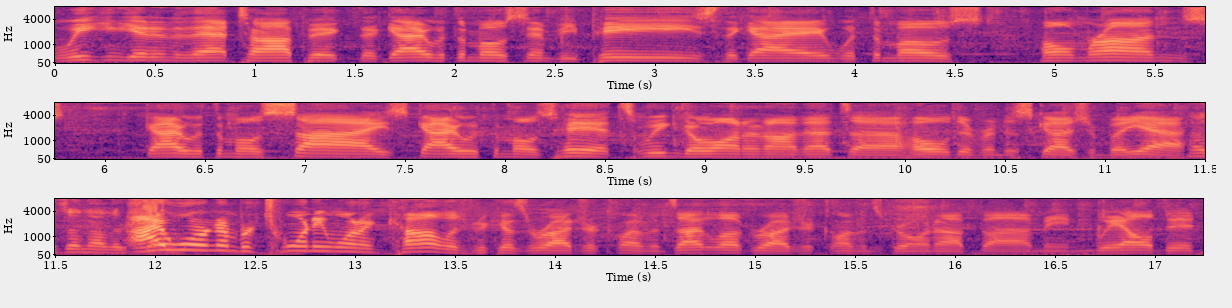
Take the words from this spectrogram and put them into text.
we can get into that topic. The guy with the most MVPs, the guy with the most home runs, guy with the most size, guy with the most hits. We can go on and on. That's a whole different discussion. But yeah, That's another. I wore number 21 in college because of Roger Clemens. I loved Roger Clemens growing up. Uh, I mean, we all did.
